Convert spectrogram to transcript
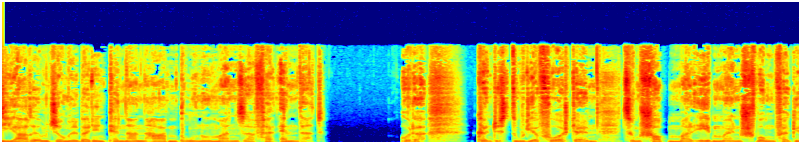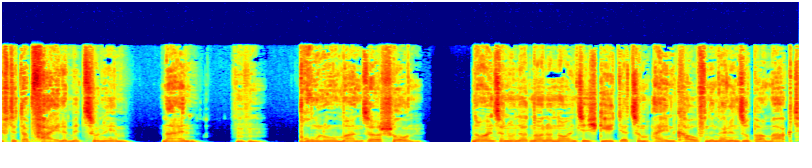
Die Jahre im Dschungel bei den Penan haben Bruno Mansa verändert. Oder könntest du dir vorstellen, zum Shoppen mal eben einen Schwung vergifteter Pfeile mitzunehmen? Nein? Bruno Mansa schon. 1999 geht er zum Einkaufen in einen Supermarkt.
